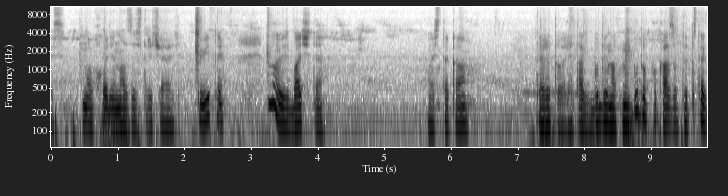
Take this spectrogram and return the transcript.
Ось на вході нас зустрічають квіти. Ну і ось бачите, ось така територія. Так, будинок не буду показувати. Тут так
